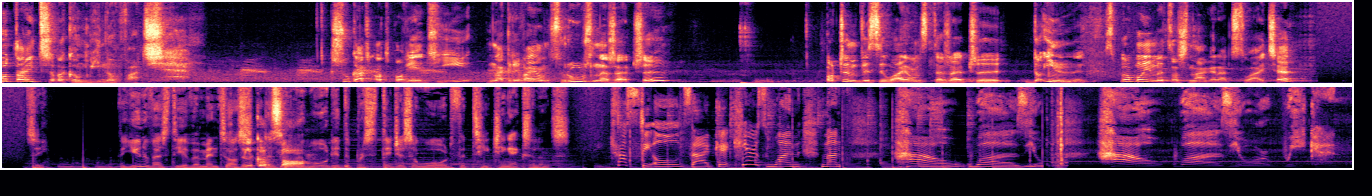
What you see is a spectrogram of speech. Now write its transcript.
Tutaj trzeba kombinować. Szukać odpowiedzi, nagrywając różne rzeczy, po czym wysyłając te rzeczy do innych. Spróbujmy coś nagrać, słuchajcie. See, the University of Amentos Tylko has co? been awarded the prestigious award for teaching excellence. Trusty old sidekick. Here's one mon. How was your? How was your weekend?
